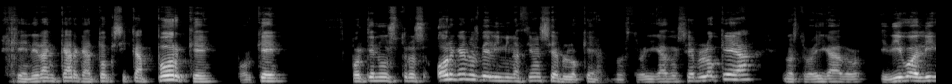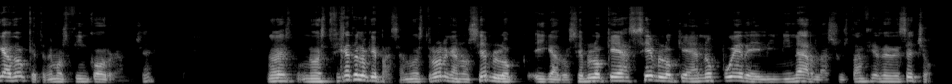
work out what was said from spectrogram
generan carga tóxica porque, ¿por qué? Porque nuestros órganos de eliminación se bloquean. Nuestro hígado se bloquea, nuestro hígado, y digo el hígado que tenemos cinco órganos. ¿eh? fíjate lo que pasa, nuestro órgano se hígado se bloquea, se bloquea, no puede eliminar las sustancias de desecho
